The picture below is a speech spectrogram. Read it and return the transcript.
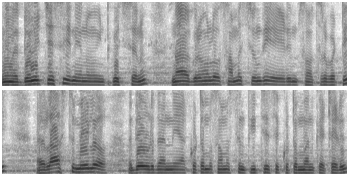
నేను డొనేట్ చేసి నేను ఇంటికి వచ్చేసాను. నా గృహంలో సమస్య ఉంది. ఏడెనిమిది సంవత్సరాలు బట్టి లాస్ట్ మేలో దేవుడు దాన్ని ఆ కుటుంబ సమస్యను తీర్చేసే కుటుంబానికి కట్టాడు.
